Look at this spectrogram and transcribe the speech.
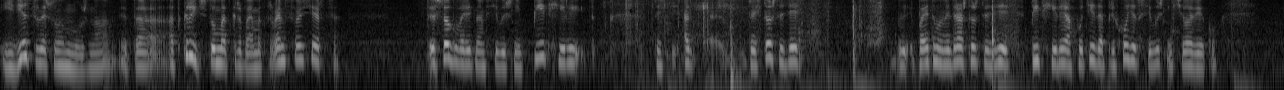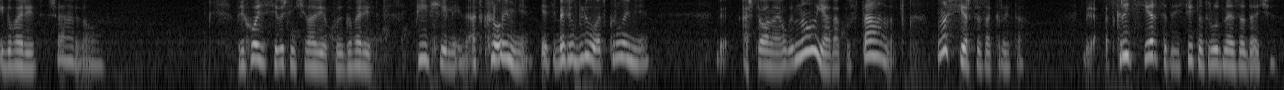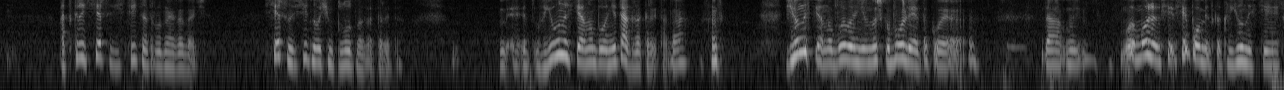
Единственное, что нам нужно, это открыть, что мы открываем. Открываем свое сердце. Что говорит нам Всевышний? Питхили. То есть, а, то есть то, что здесь Поэтому Мидраш, то, что здесь Питхили Ахутида приходит Всевышний к человеку и говорит, шалом, приходит Всевышний к человеку и говорит, Питхили, открой мне, я тебя люблю, открой мне. А что она ему говорит? Ну, я так устала. У нас сердце закрыто. Открыть сердце – это действительно трудная задача. Открыть сердце – действительно трудная задача. Сердце ну, действительно очень плотно закрыто. В юности оно было не так закрыто, да? В юности оно было немножко более такое... Да, мы, мы можем, все, все помнят, как в юности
